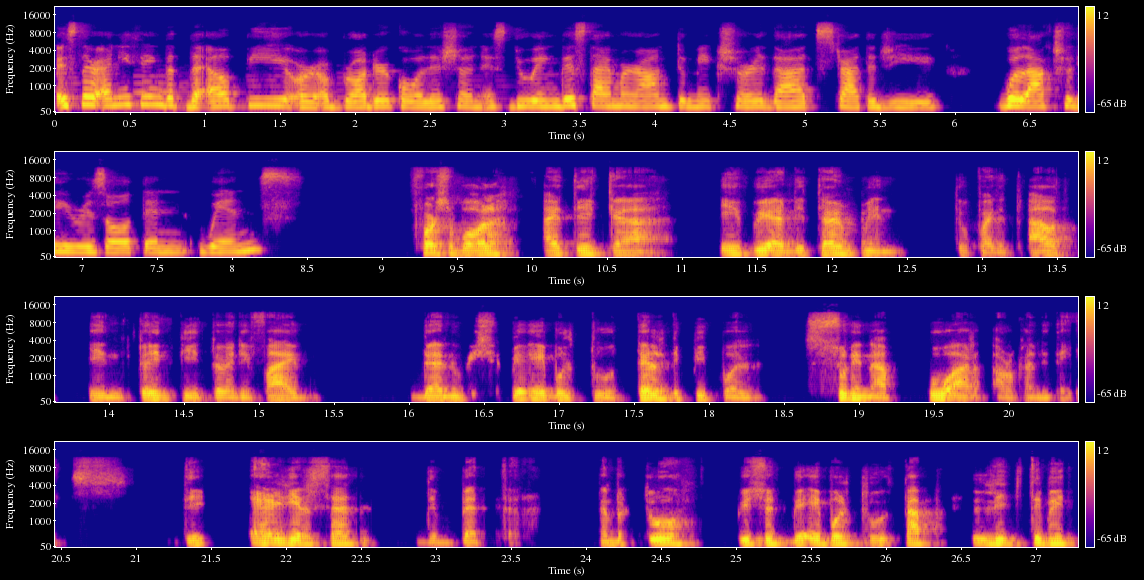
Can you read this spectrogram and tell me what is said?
Is there anything that the LP or a broader coalition is doing this time around to make sure that strategy will actually result in wins? First of all, I think uh, if we are determined to fight it out in 2025, then we should be able to tell the people soon enough who are our candidates. The earlier said, the better. Number two, we should be able to tap legitimate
